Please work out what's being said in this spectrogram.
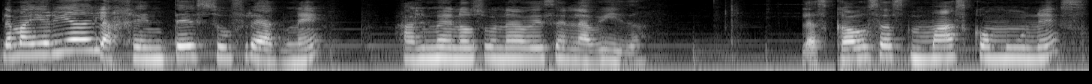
La mayoría de la gente sufre acné al menos una vez en la vida. Las causas más comunes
